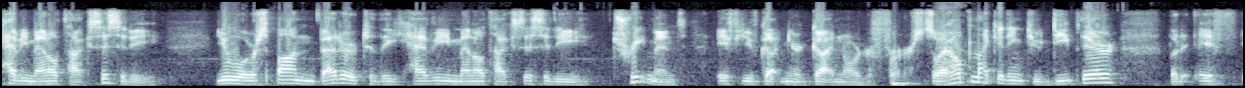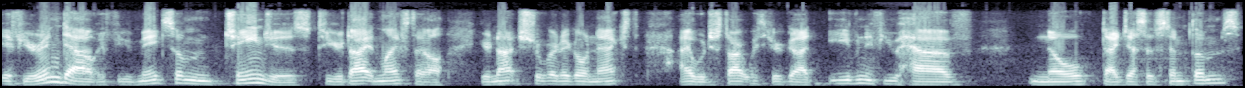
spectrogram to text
heavy metal toxicity, you will respond better to the heavy metal toxicity treatment if you've gotten your gut in order first. So I hope I'm not getting too deep there, but if if you're in doubt, if you've made some changes to your diet and lifestyle, you're not sure where to go next, I would start with your gut even if you have no digestive symptoms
